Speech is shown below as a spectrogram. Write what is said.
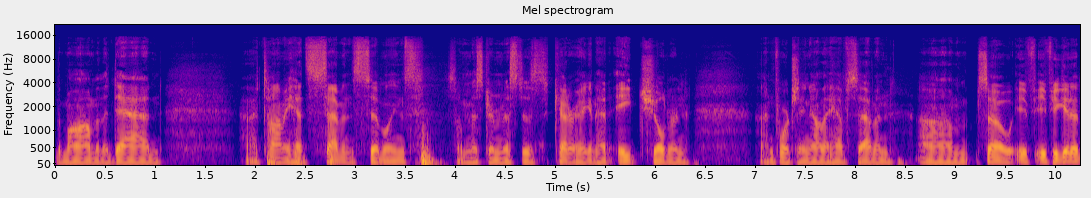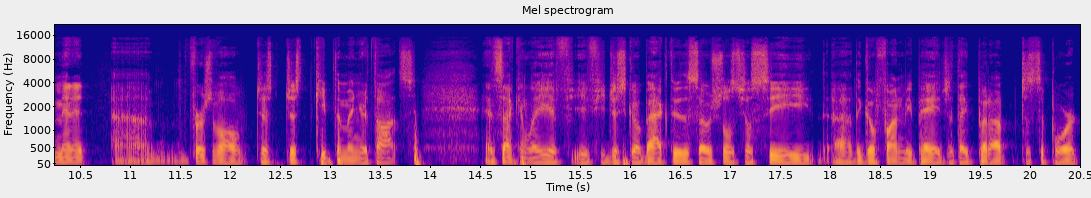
the mom and the dad. Uh, Tommy had seven siblings, so Mr. and Mrs. Ketterhagen had eight children. Unfortunately, now they have seven. Um, so if if you get a minute, uh, first of all, just just keep them in your thoughts, and secondly, if if you just go back through the socials, you'll see uh, the GoFundMe page that they put up to support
